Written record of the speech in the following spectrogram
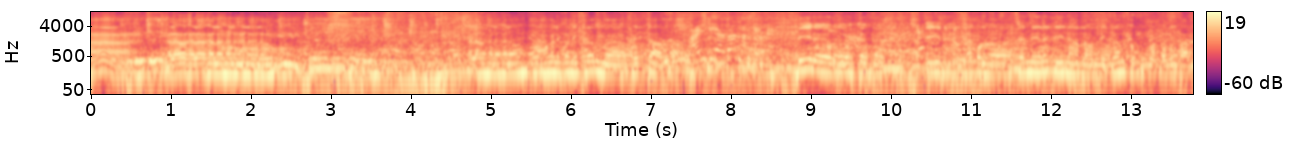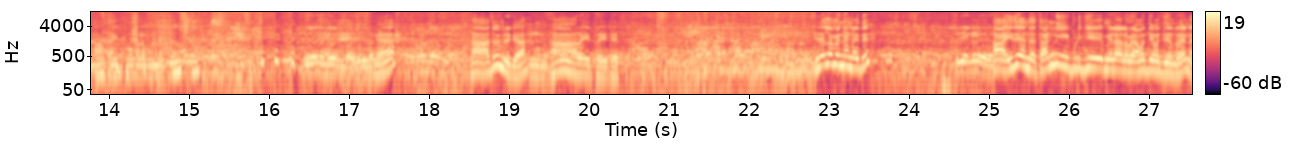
ஆ hello hello hello hello hello hello hello hello hello நாங்கள் இப்போ நிற்கிறோம் பெட்டாவில் ஐடியா டி நகரில் டி நகரில் சென்னையில் டி நகரில் வந்து நிற்கிறோம் சொப்பு பண்ணுறது பாருங்க. தைப்பொங்கலை முன்னிட்டு. ஆ? அதுவும் இருக்கா? ஆ ரைட் ரைட் இதெல்லாம் என்னண்ணா இது? ஆ இது அந்த தண்ணி பிடிச்சி மேலே அமர்த்தி அமர்த்தின்றேன்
